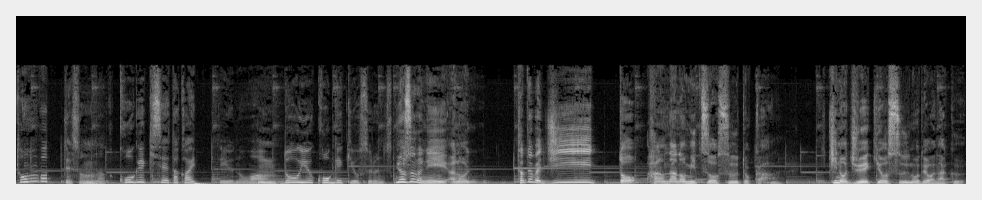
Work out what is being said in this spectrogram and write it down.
トンボってそのなんか攻撃性高いっていうのはうん。どういう攻撃をするんですか、要するにあの例えばじーっと花の蜜を吸うとか、木の樹液を吸うのではなく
